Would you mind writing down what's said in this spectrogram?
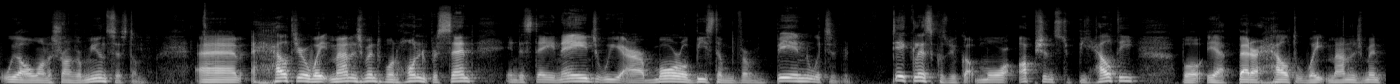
we all want a stronger immune system. Um, healthier weight management 100% in this day and age we are more obese than we've ever been which is ridiculous because we've got more options to be healthy. But yeah, better health, weight management,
